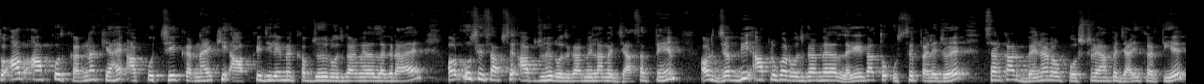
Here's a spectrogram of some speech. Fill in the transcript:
तो अब आपको करना क्या है? आपको चेक करना है कि आपके ज़िले में कब जो है रोज़गार मेला लग रहा है और उस हिसाब से आप जो है रोज़गार मेला में जा सकते हैं। और जब भी आप लोग का रोज़गार मेला लगेगा तो उससे पहले जो है सरकार बैनर और पोस्टर यहाँ पे जारी करती है,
